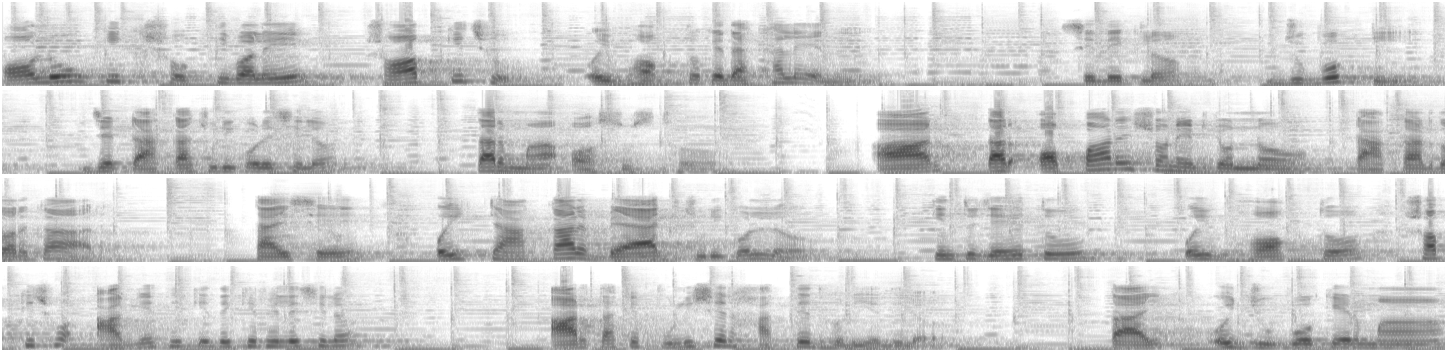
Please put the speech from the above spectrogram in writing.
অলৌকিক শক্তি বলে সব কিছু ওই ভক্তকে দেখালেন। সে দেখল যুবকটি যে টাকা চুরি করেছিল, তার মা অসুস্থ। আর তার অপারেশনের জন্য টাকার দরকার। তাই সে ওই টাকার ব্যাগ চুরি করল। কিন্তু যেহেতু ওই ভক্ত সব কিছু আগে থেকে দেখে ফেলেছিল, আর তাকে পুলিশের হাতে ধরিয়ে দিল। তাই ওই যুবকের মা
